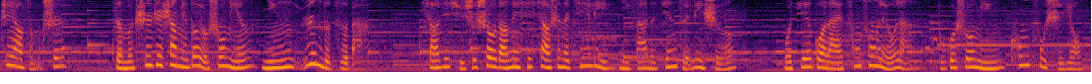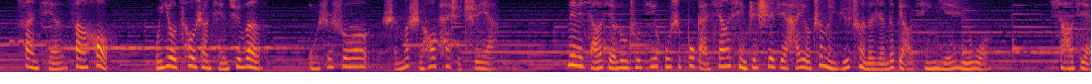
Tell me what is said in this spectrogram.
这药怎么吃，怎么吃，这上面都有说明，您认得字吧？”小姐许是受到那些笑声的激励，一发的尖嘴利舌。我接过来匆匆浏览，不过说明空腹食用，饭前饭后。我又凑上前去问。我是说，什么时候开始吃呀？那位小姐露出几乎是不敢相信这世界还有这么愚蠢的人的表情，揶揄我：“小姐，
